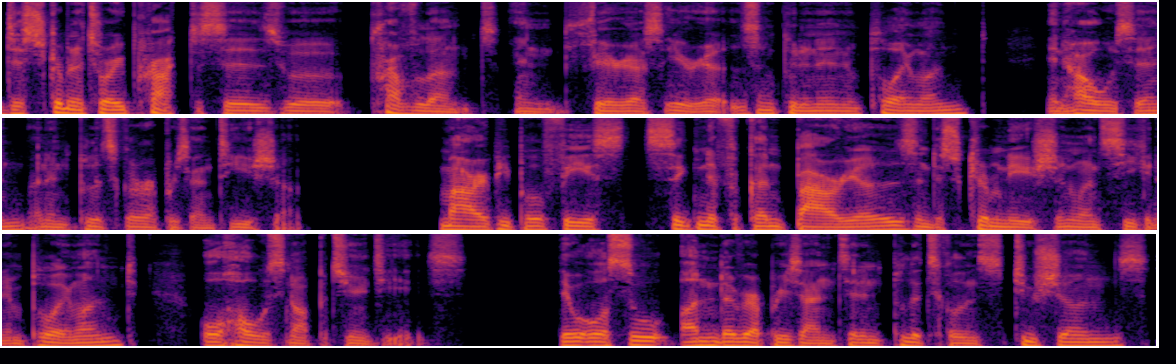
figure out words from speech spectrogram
discriminatory practices were prevalent in various areas, including in employment, in housing, and in political representation. Maori people faced significant barriers and discrimination when seeking employment or housing opportunities. They were also underrepresented in political institutions,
